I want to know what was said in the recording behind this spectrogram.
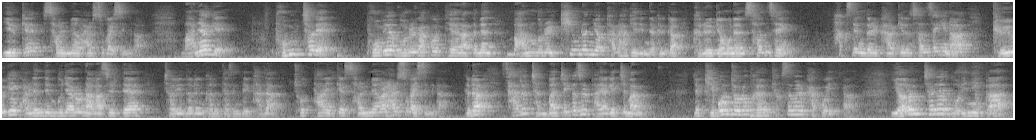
이렇게 설명할 수가 있습니다. 만약에 봄철에 봄에 물을 갖고 태어났다면 만물을 키우는 역할을 하게 됩니다. 그러니까 그럴 경우는 선생, 학생들을 가르치는 선생이나 교육에 관련된 분야로 나갔을 때 저희들은 그런 태생들이 가장 좋다 이렇게 설명을 할 수가 있습니다. 그러나 사주 전반적인 것을 봐야겠지만 기본적으로 그런 특성을 갖고 있다. 여름철에 물이니까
